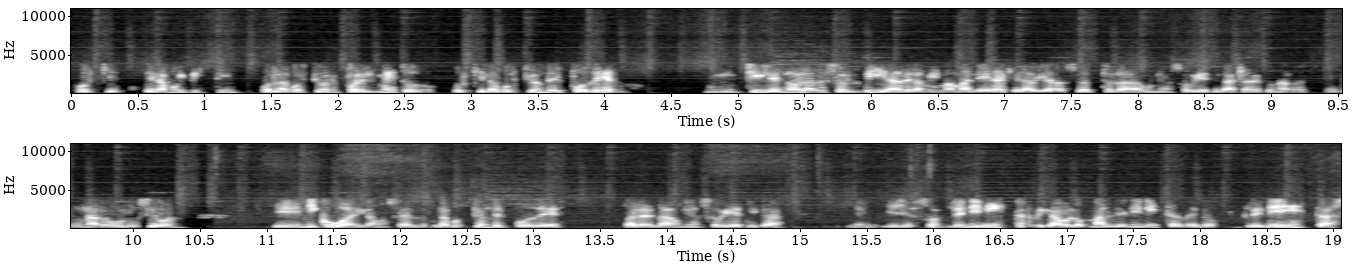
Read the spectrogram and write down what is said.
porque era muy distinto por la cuestión, por el método, porque la cuestión del poder, Chile no la resolvía de la misma manera que la había resuelto la Unión Soviética a través de una, de una revolución, eh, ni Cuba, digamos. La cuestión del poder para la Unión Soviética, y ellos son leninistas, digamos, los más leninistas de los leninistas,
